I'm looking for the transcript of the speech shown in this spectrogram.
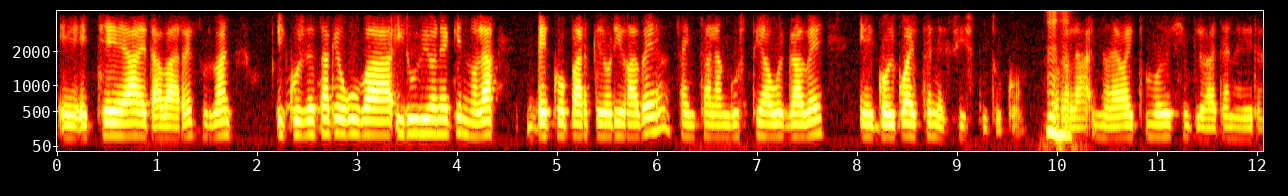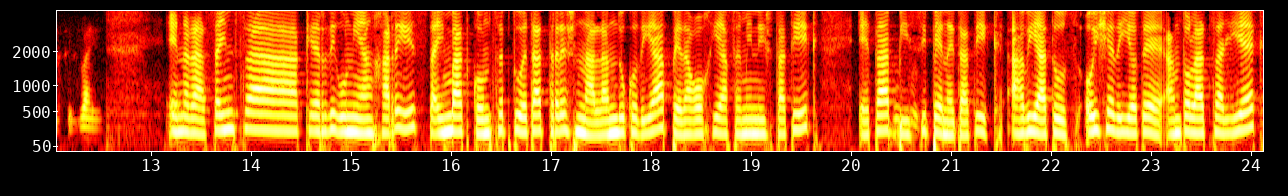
e, etxea eta barrez, urduan, ikus dezakegu ba irudi honekin nola beko parte hori gabe, zaintza lan guzti hauek gabe, e, goikoa ez zen existituko. Mhm. Horrela, nolabait modu simple batean ediraziz, bai. Enara, zaintzak erdigunean jarriz, hainbat kontzeptu eta tresna landuko dira pedagogia feministatik eta bizipenetatik abiatuz. Hoixe diote antolatzaileek,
